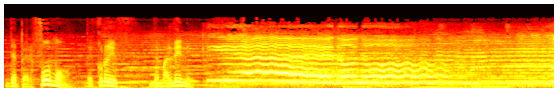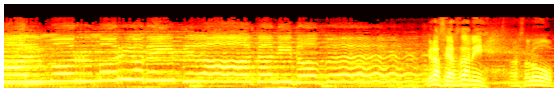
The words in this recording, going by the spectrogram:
de Perfumo, de Cruyff, de Maldini. Gracias, Dani. Hasta luego.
